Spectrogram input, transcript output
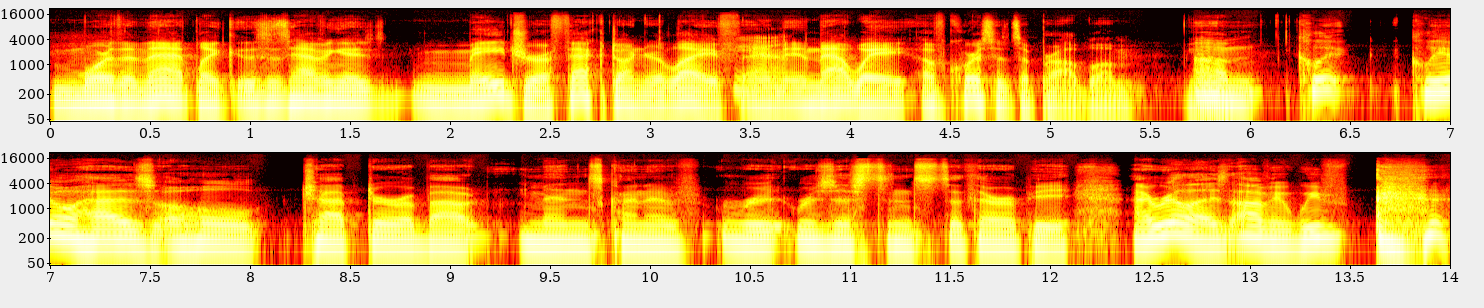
more than that, like this is having a major effect on your life, and in that way, of course, it's a problem. you know? Um, Cleo has a whole chapter about men's kind of re- resistance to therapy. I realized, Avi, we've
